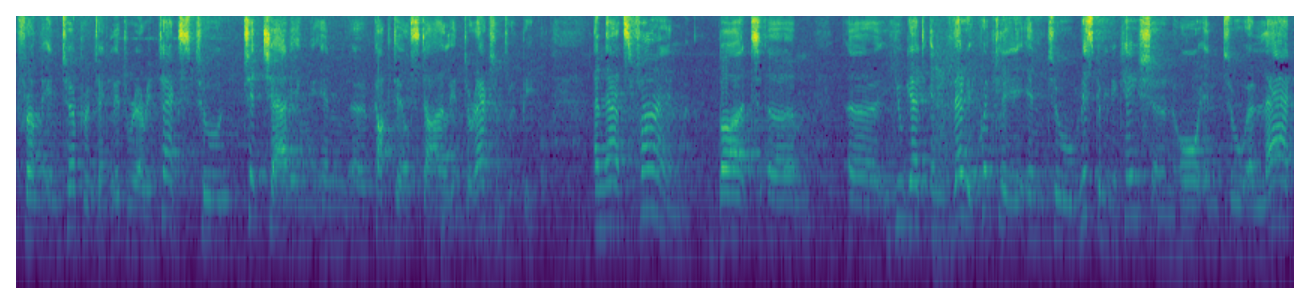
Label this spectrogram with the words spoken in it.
from interpreting literary texts to chit chatting in uh, cocktail style interactions with people. And that's fine, but um, uh, you get in very quickly into miscommunication or into a lack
